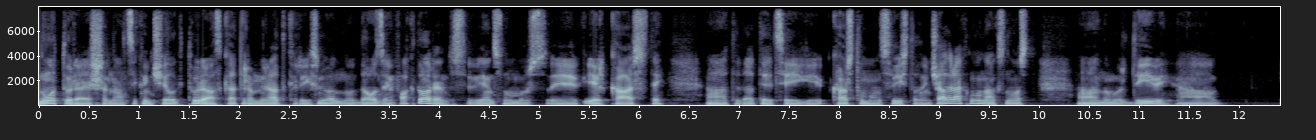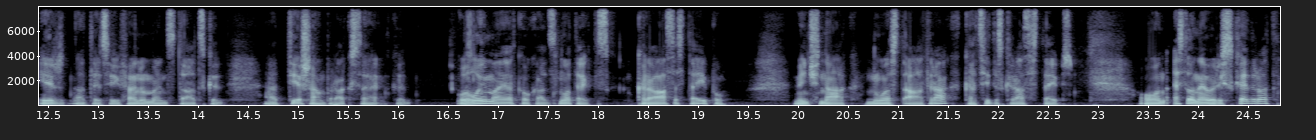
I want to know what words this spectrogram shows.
noturēšanā, cik viņš ilgi turās, katram ir atkarīgs ļoti no daudziem faktoriem. Tas ir viens numurs, ir, ir karsti, tad attiecīgi karstuma un svīstot viņš ātrāk nonāks nost. Numur divi ir attiecīgi fenomens tāds, ka tiešām praksē, kad uzlīmējot kaut kādas noteiktas krāsas teipu, viņš nāk nost ātrāk kā citas krāsas teips. Un es to nevaru izskaidrot,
